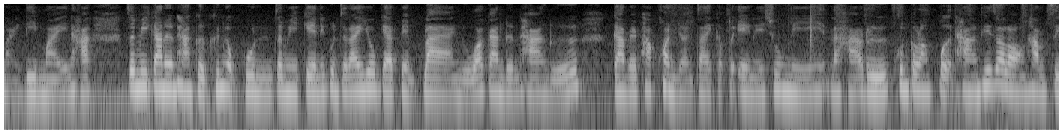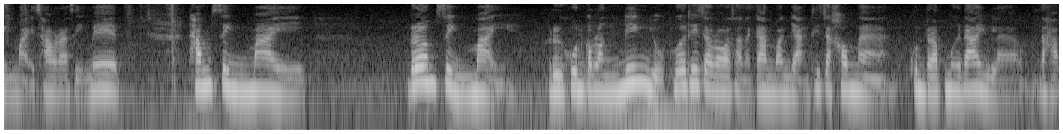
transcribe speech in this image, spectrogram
หม่ๆ ดีไหมนะคะ จะมีการเดินทางเกิดขึ้นกับคุณ จะมีเกณฑ์ที่คุณจะได้โยกย้ายเปลี่ยนแปลง หรือว่าการเดินทางหรือการไปพักผ่อนหย่อนใจกับตัวเองในช่วงนี้นะคะ หรือคุณกำลังเปิดทางที่จะลองทำสิ่งใหม่ชาวราศีเมษทำสิ่งใหม่ เริ่มสิ่งใหม่ หรือคุณกำลังนิ่งอยู่เพื่อที่จะรอสถานการณ์บางอย่างที่จะเข้ามา คุณรับมือได้อยู่แล้วนะคะ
